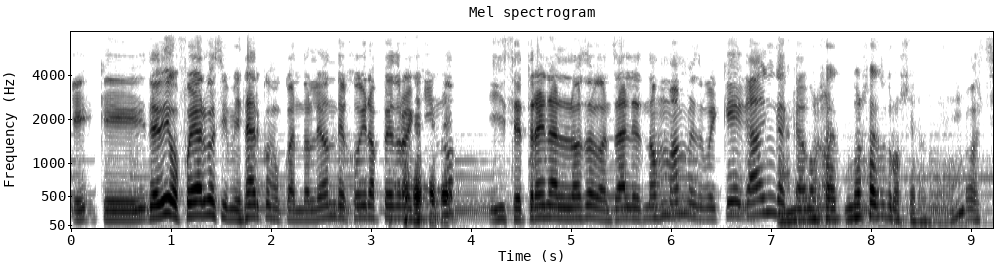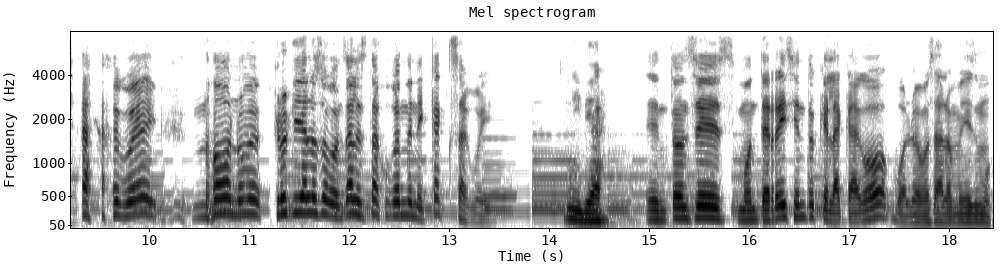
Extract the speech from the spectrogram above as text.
que, que- te digo, fue algo similar como cuando León dejó ir a Pedro Aquino y se traen al Oso González. No mames, güey, qué ganga, Ah, no, cabrón. seas, no seas grosero, ¿eh? O sea, güey, no, no me. Creo que ya el Oso González está jugando en Ecaxa, güey. Ni idea. Entonces, Monterrey siento que la cagó, volvemos a lo mismo.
